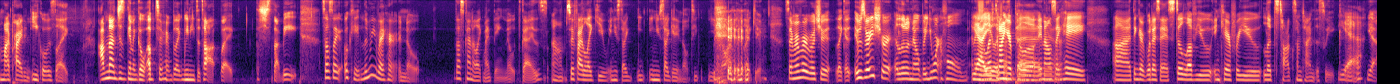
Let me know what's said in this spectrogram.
my pride and ego is like, I'm not just gonna go up to her and be like, we need to talk. Like that's just not me. So I was like, okay, let me write her a note. That's kind of like my thing, notes, guys. Um, so if I like you and you start and you start getting notes, you, you know I really like you. So I remember I wrote you like a, it was very short, a little note, but you weren't home, and Yeah, I left it on your pillow, bed, and I was like, hey, uh, I think I, what I say, I still love you and care for you. Let's talk sometime this week. yeah. Yeah.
